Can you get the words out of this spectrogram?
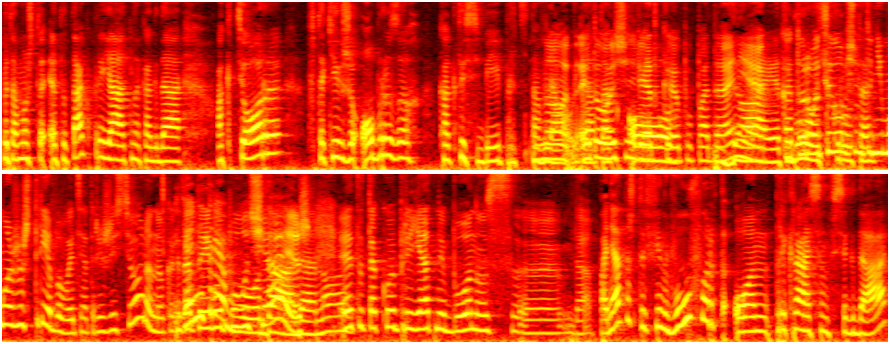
потому что это так приятно, когда актеры в таких же образах, как ты себе и представлял. Но это так, очень редкое попадание, да, которого ты, круто. в общем-то, не можешь требовать от режиссера, но когда Я ты его требовала, получаешь, да, да, но... это такой приятный бонус, э, да. Понятно, что Финн Вулфорд, он прекрасен всегда,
